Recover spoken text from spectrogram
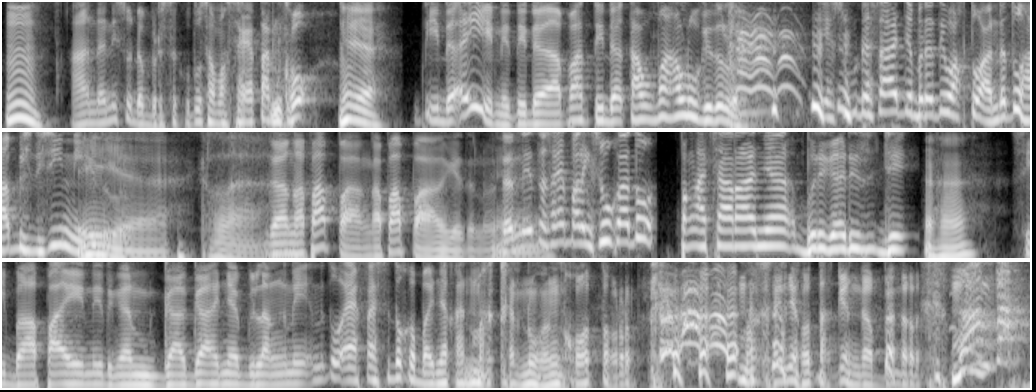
Hmm. Anda ini sudah bersekutu sama setan kok. Iya. Tidak ini, tidak apa, tidak tahu malu gitu loh. ya sudah saja berarti waktu Anda tuh habis di sini gitu loh. Iya, kelar. Gak nggak apa-apa, nggak apa-apa gitu loh. Dan itu saya paling suka tuh pengacaranya Brigadir J. Aha. Si bapak ini dengan gagahnya bilang ini, ini tuh FS itu kebanyakan makan uang kotor. Makanya otaknya nggak bener. Mantap!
